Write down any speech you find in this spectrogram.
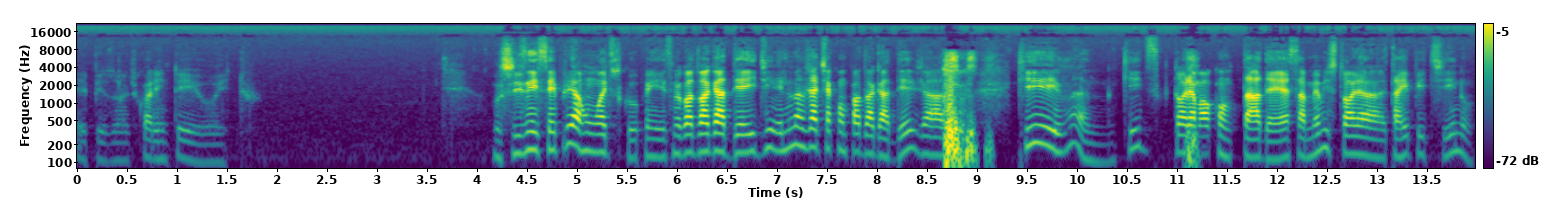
Episódio 48. O Cisne sempre arruma uma desculpa, hein? Esse negócio do HD aí, de- ele não já tinha comprado o HD, já. Que, mano, que história mal contada é essa? A mesma história tá repetindo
